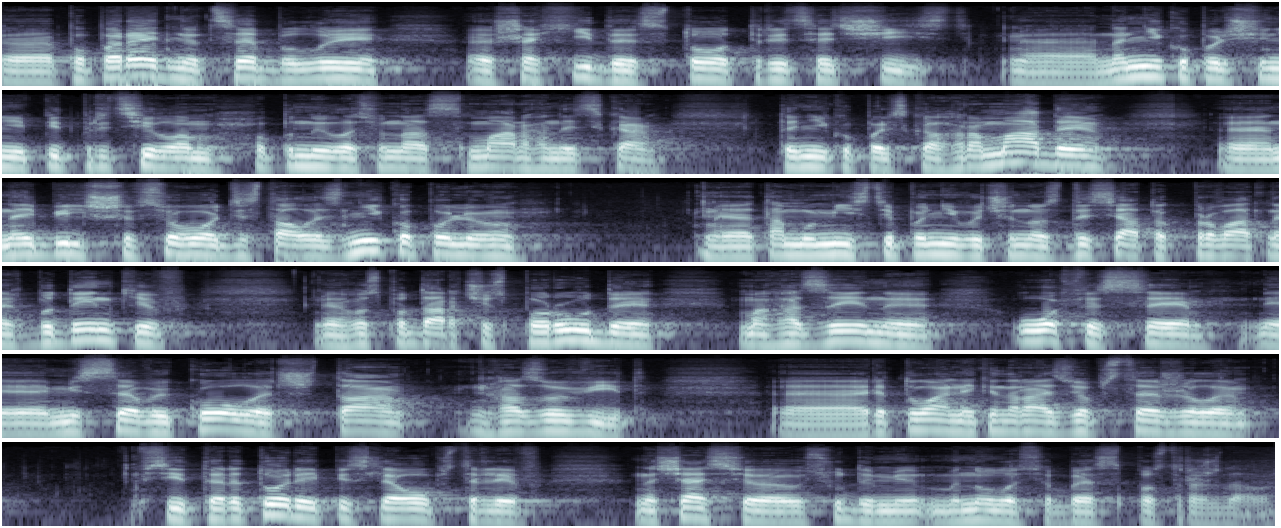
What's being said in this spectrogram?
Е, Попередньо це були е, шахіди 136. Е, На Нікопольщині під прицілом опинилась у нас Марганицька та Нікопольська громади. Е, Найбільше всього дістали з Нікополю. Е, Там у місті понівечено з десяток приватних будинків, е, господарчі споруди, магазини, офіси, місцевий коледж та газовід. Рятувальники наразі обстежили всі території після обстрілів. На щастя, усюди минулося без постраждалих.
